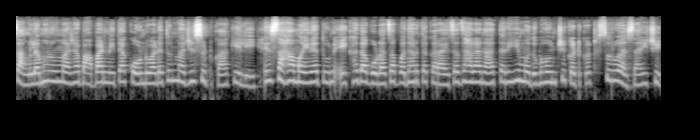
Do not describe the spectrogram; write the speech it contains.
चांगलं म्हणून माझ्या बाबांनी त्या कोंडवाड्यातून माझी सुटका केली. ते सहा महिन्यातून एखादा गोडाचा पदार्थ करायचा झाला ना तरीही मधुभाऊंची कटकट सुरू असायची.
